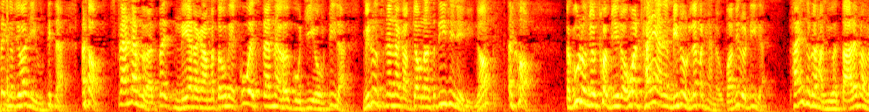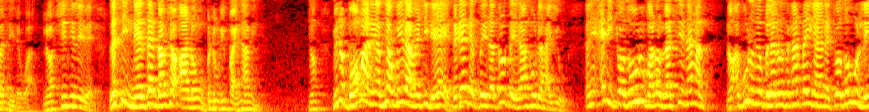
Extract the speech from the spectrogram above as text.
တိတ်မပြောချင်ဘူးတိလားအဲ့တော့ standard ဆိုတာတိတ်နေရာတကာမသုံးနဲ့ကိုယ့်ရဲ့ standard ကိုကိုကြည့်အောင်တိလားမင်းတို့ standard ကပြောင်းတာစတီးဖြစ်နေပြီနော်အဲ့တော့ အခုလိုမျိုးထွက်ပြေးတော့ဟိုကထိုင်းရတယ်မင်းတို့လက်မခံတော့ဘူးဘာဖြစ်လို့တိတာထိုင်းဆိုတဲ့ဟာမျိုးကတာထဲမှာပဲနေတယ်ကွာနော်ရှင်းရှင်းလေးပဲလက်ရှိနေဆက်တောက်လျှောက်အားလုံးကိုဘလူဒီပိုင်ထားပြီနော်မင်းတို့ဘောမတွေကမြောက်ပေးတာပဲရှိတယ်တကယ်ကသေးတာသူတို့သေးတာမဟုတ်တဲ့ဟာယူအဲ့ဒီအဲ့ဒီကြော်စိုးတို့ဘာလို့လက်ရှိထဲမှာနော်အခုလိုမျိုးဘယ်လိုစခန်းတိတ်ခံရတယ်ကြော်စိုးကိုလေ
